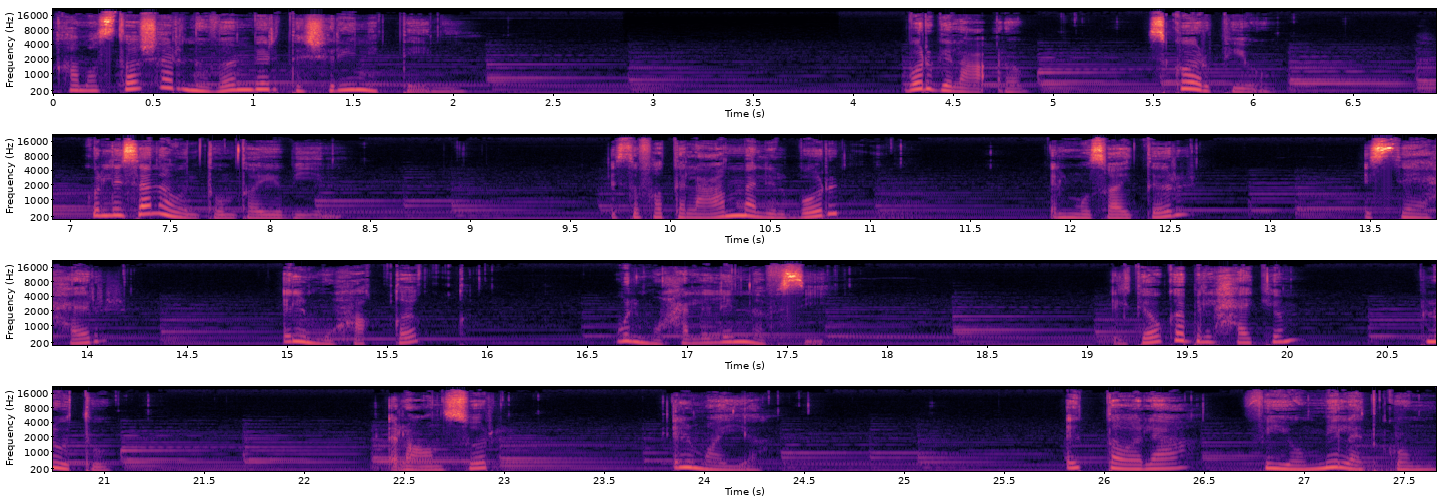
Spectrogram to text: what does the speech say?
خمستاشر نوفمبر تشرين التاني. برج العقرب Scorpio. كل سنة وأنتم طيبين. الصفات العامة للبرج المسيطر الساحر المحقق والمحلل النفسي. الكوكب الحاكم بلوتو. العنصر المية. الطالع في يوم ميلادكم.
